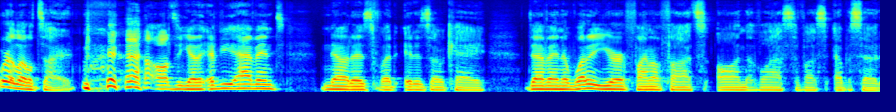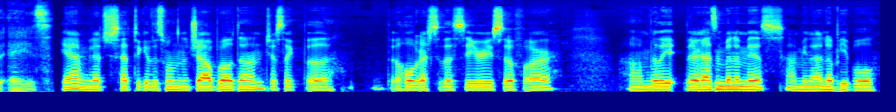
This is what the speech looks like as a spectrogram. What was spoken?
we're a little tired altogether. If you haven't noticed, but it is okay. Devin, what are your final thoughts on The Last of Us episode eight? Yeah, I'm gonna just have to give this one a job well done, just like the the whole rest of the series so far. Um, really, there hasn't been a miss. I mean, I know people,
